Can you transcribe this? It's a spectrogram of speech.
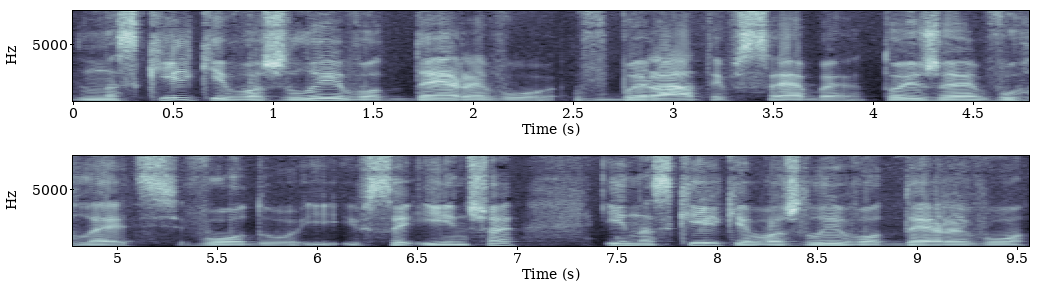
наскільки важливо дереву вбирати в себе той же вуглець, воду і і все інше, і наскільки важливо дереву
